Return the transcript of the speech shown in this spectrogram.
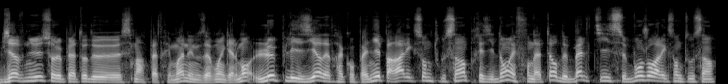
Bienvenue sur le plateau de Smart Patrimoine et nous avons également le plaisir d'être accompagné par Alexandre Toussaint, président et fondateur de Baltis. Bonjour Alexandre Toussaint.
